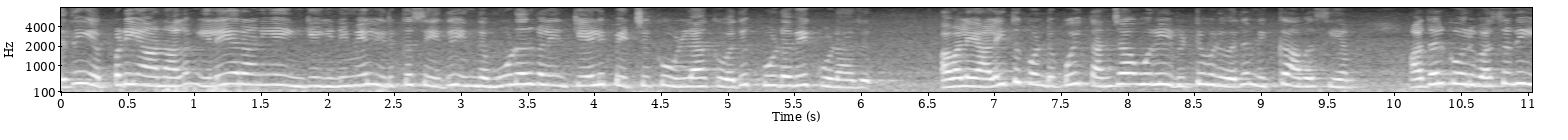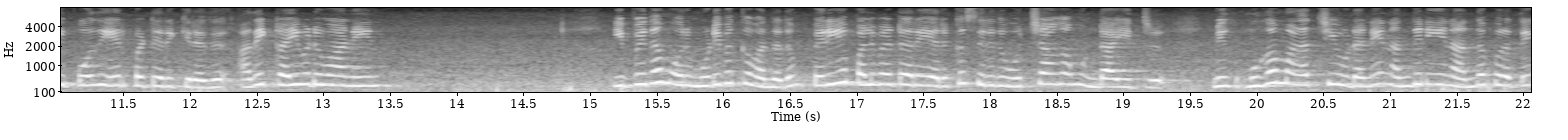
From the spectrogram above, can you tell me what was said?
எது எப்படியானாலும் இளையராணியை இங்கே இனிமேல் இருக்க செய்து இந்த மூடர்களின் கேலி பேச்சுக்கு உள்ளாக்குவது கூடவே கூடாது. அவளை அழைத்து கொண்டு போய் தஞ்சாவூரில் விட்டுவிடுவது மிக்க அவசியம். அதற்கு ஒரு வசதி இப்போது ஏற்பட்டிருக்கிறது. அதை கைவிடுவானேன்? இவ்விதம் ஒரு முடிவுக்கு வந்ததும் பெரிய பழுவேட்டரையருக்கு சிறிது உற்சாகம் உண்டாயிற்று. மிக முகமலர்ச்சியுடனே நந்தினியின் அந்தப்புறத்தை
